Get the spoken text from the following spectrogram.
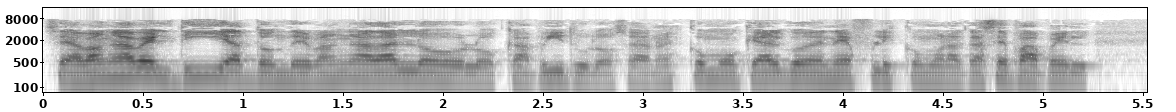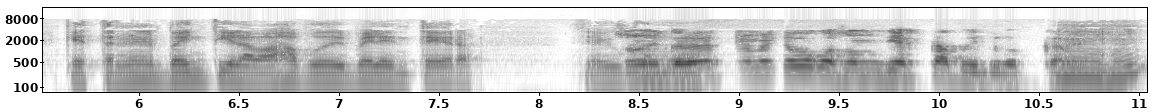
O sea, van a haber días donde van a dar lo- los capítulos. O sea, no es como que algo de Netflix como la casa de papel que estrena el 20 y la vas a poder ver entera. O sea, Son, como- creo que, si no me equivoco, son 10 capítulos, creo. Ujú,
